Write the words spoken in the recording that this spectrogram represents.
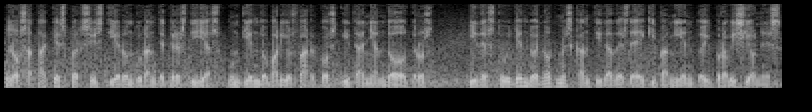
Los ataques persistieron durante tres días, hundiendo varios barcos y dañando otros, y destruyendo enormes cantidades de equipamiento y provisiones.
